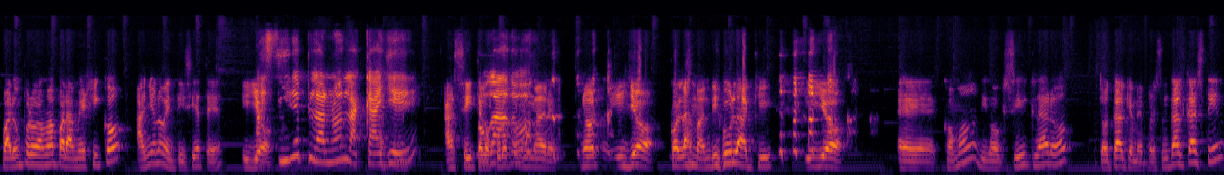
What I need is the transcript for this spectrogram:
para un programa para México? Año 97. ¿eh? Y yo... Así de plano en la calle. Así, te lo juro por mi madre. y yo, con la mandíbula aquí, y yo, eh, ¿cómo? Digo, sí, claro. Total, que me presenta al casting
